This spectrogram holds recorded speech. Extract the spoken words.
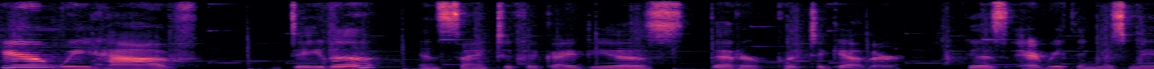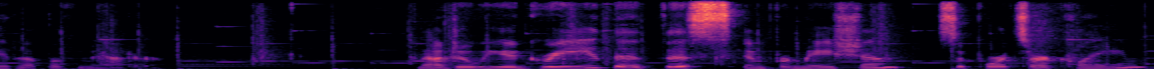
Here we have data and scientific ideas that are put together because everything is made up of matter. Now, do we agree that this information supports our claim?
